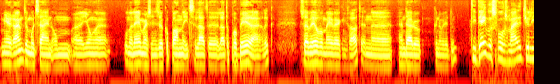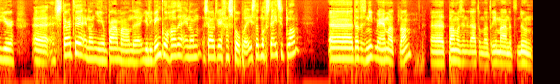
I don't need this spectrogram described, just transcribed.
meer ruimte moet zijn om jonge ondernemers in zulke panden iets te laten, laten proberen eigenlijk. Dus we hebben heel veel meewerking gehad en, en daardoor kunnen we dit doen. Het idee was volgens mij dat jullie hier uh, starten... en dan hier een paar maanden jullie winkel hadden... en dan zou het weer gaan stoppen. Is dat nog steeds het plan? Dat is niet meer helemaal het plan. Het plan was inderdaad om dat drie maanden te doen.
